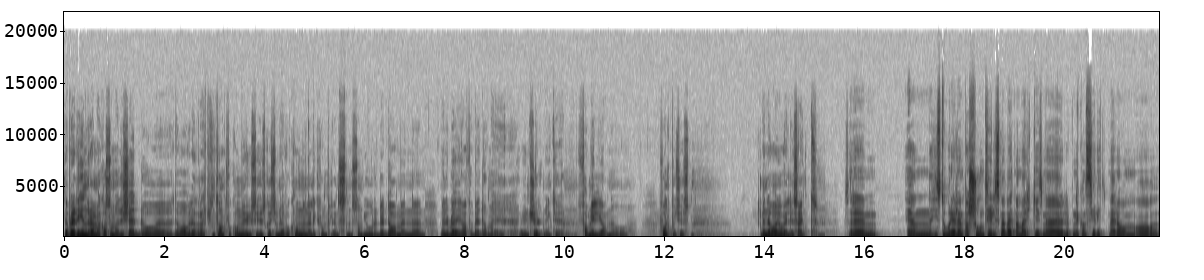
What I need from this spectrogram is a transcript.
Da ble det innrømmet hva som hadde skjedd, og eh, det var vel en representant for kongehuset, jeg husker ikke om det var kongen eller kronprinsen, som gjorde det da, men eh, men det ble iallfall bedt om ei unnskyldning til familiene og folk på kysten. Men det var jo veldig seint. Så er det en historie eller en person til som jeg beit meg merke i, som jeg lurer på om du kan si litt mer om, og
